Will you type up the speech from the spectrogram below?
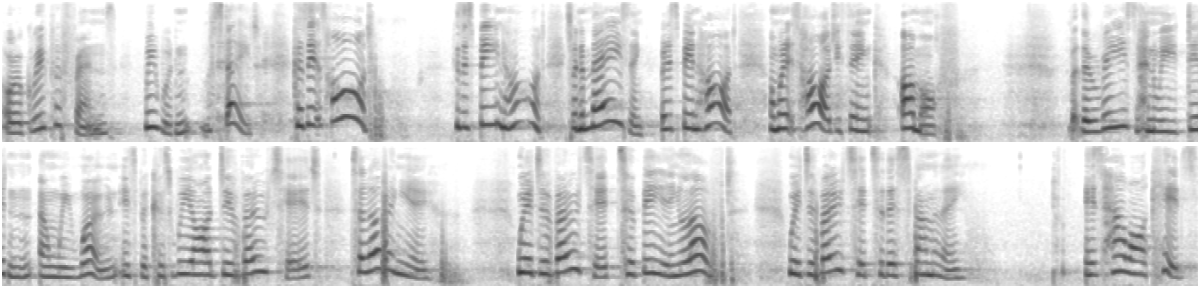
or a group of friends, we wouldn't have stayed. Because it's hard. Because it's been hard. It's been amazing, but it's been hard. And when it's hard, you think, I'm off. But the reason we didn't and we won't is because we are devoted to loving you. We're devoted to being loved. We're devoted to this family. It's how our kids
